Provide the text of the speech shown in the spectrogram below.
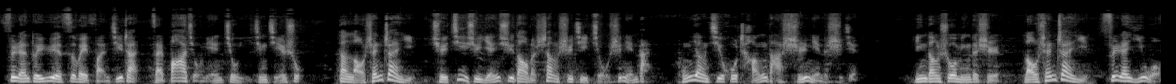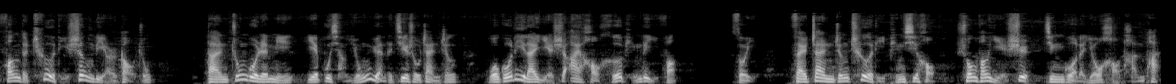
虽然对越自卫反击战在八九年就已经结束，但老山战役却继续延续到了上世纪九十年代，同样几乎长达十年的时间。应当说明的是，老山战役虽然以我方的彻底胜利而告终，但中国人民也不想永远的接受战争。我国历来也是爱好和平的一方，所以在战争彻底平息后，双方也是经过了友好谈判，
